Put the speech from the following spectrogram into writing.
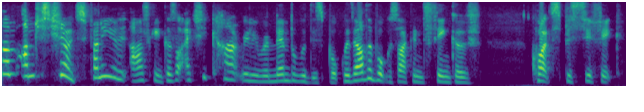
Um, I'm just, you know, it's funny you're asking because I actually can't really remember with this book. With other books, I can think of quite specific,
